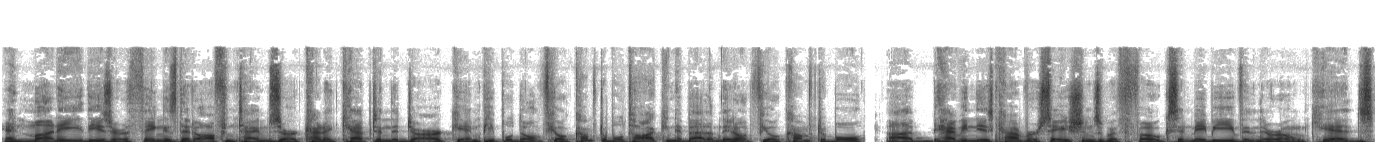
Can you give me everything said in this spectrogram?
and money. These are things that oftentimes are kind of kept in the dark and people don't feel comfortable talking about them they don't feel comfortable uh, having these conversations with folks and maybe even their own kids.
